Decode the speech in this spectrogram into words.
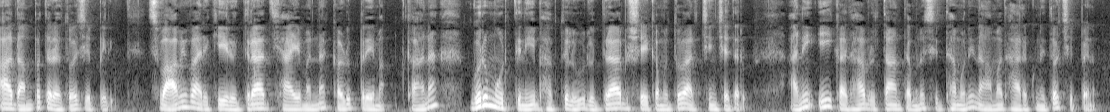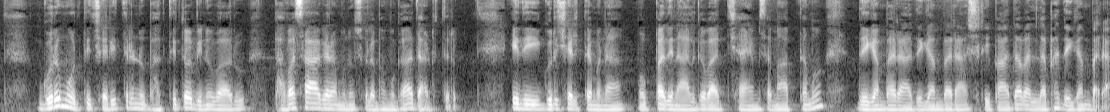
ఆ దంపతులతో చెప్పిరి. స్వామివారికి రుద్రాధ్యాయమన్న కడు ప్రేమ. కాన గురుమూర్తిని భక్తులు రుద్రాభిషేకముతో అర్చించెదరు అని ఈ కథా వృత్తాంతమును సిద్ధముని నామధారకునితో చెప్పాను. గురుమూర్తి చరిత్రను భక్తితో వినువారు భవసాగరమును సులభముగా దాటుతారు. ఇది గురుచరితమున ముప్పది నాలుగవ అధ్యాయం సమాప్తము. దిగంబర దిగంబర శ్రీపాదవల్లభ దిగంబర.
